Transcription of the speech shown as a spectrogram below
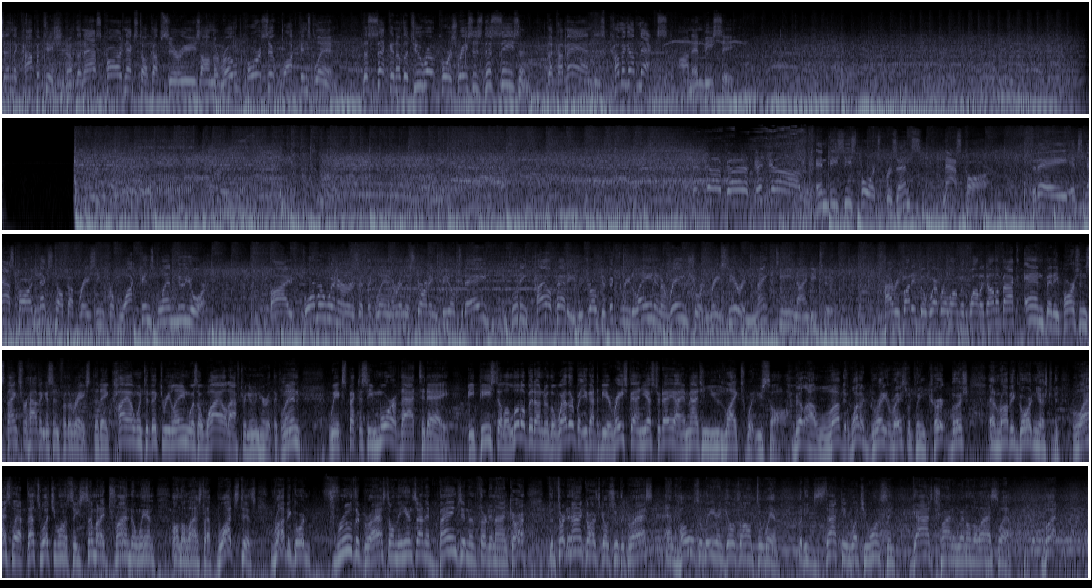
and the competition of the NASCAR Nextel Cup Series on the road course at Watkins Glen. The second of the two road course races this season. The Command is coming up next on NBC. Good job, guys. Good job. NBC Sports presents NASCAR. Today, it's NASCAR Nextel Cup racing from Watkins Glen, New York. Five former winners at the Glen are in the starting field today, including Kyle Petty, who drove to victory lane in a rain-shortened race here in 1992. Hi, everybody. Bill Weber along with Wally Dallenbach and Benny Parsons. Thanks for having us in for the race. The day Kyle went to victory lane was a wild afternoon here at the Glen. We expect to see more of that today. BP still a little bit under the weather, but you got to be a race fan yesterday. I imagine you liked what you saw. Bill, I loved it. What a great race between Kurt Busch and Robby Gordon yesterday. Last lap, that's what you want to see. Somebody trying to win on the last lap. Watch this. Robby Gordon through the grass on the inside and bangs into the 39 car. The 39 car goes through the grass and holds the lead and goes on to win. But exactly what you want to see, guys trying to win on the last lap. But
